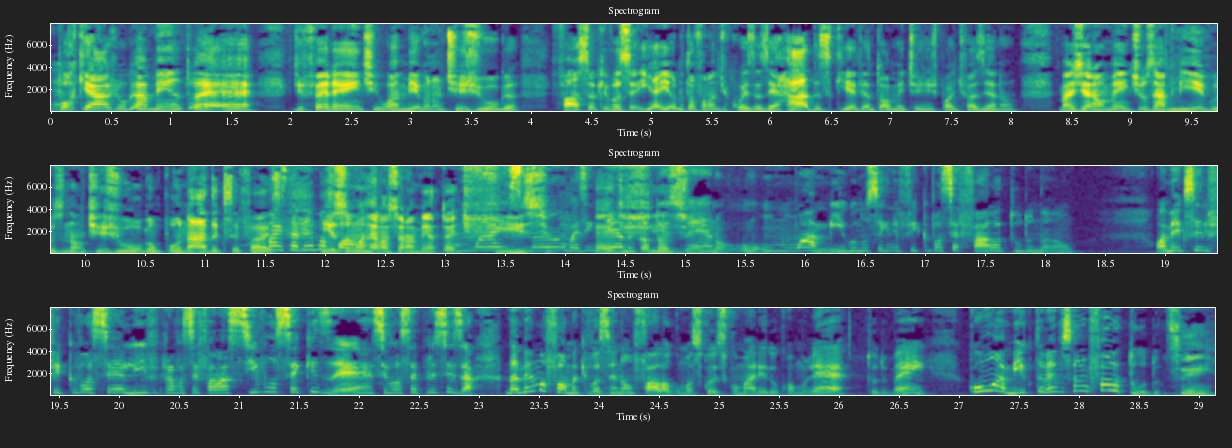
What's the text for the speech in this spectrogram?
É. Porque há julgamento é diferente. O amigo não te julga. Faça o que você. E aí eu não tô falando de coisas erradas que eventualmente a gente pode fazer, não. Mas geralmente os amigos não te julgam por nada que você faz. Mas da mesma Isso forma- num relacionamento é Mas difícil. não, mas é entenda o que eu tô difícil. dizendo. Um, um amigo não significa que você fala tudo, não. O amigo significa que você é livre pra você falar se você quiser, se você precisar. Da mesma forma que você não fala algumas coisas com o marido ou com a mulher, tudo bem? Com um amigo também você não fala tudo. Sim,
